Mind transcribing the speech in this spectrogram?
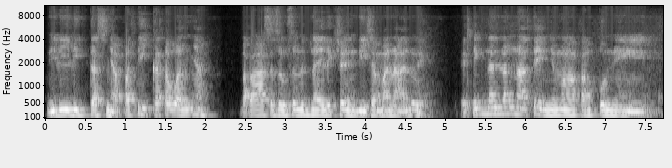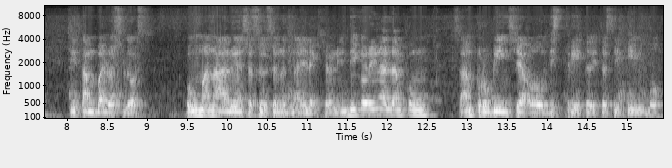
Nililigtas niya, pati katawan niya. Baka sa susunod na eleksyon, hindi siya manalo eh. E tignan lang natin yung mga kampo ni, ni Tambaloslos kung manalo yan sa susunod na eleksyon. Hindi ko rin alam kung saan probinsya o distrito ito si Kimbo.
